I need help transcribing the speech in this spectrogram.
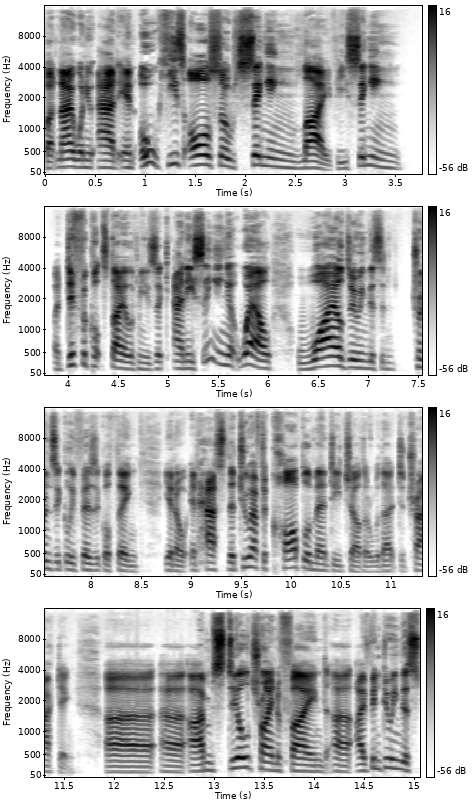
But now when you add in, oh, he's also singing live, he's singing a difficult style of music and he's singing it well while doing this intrinsically physical thing you know it has the two have to complement each other without detracting uh, uh, i'm still trying to find uh, i've been doing this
